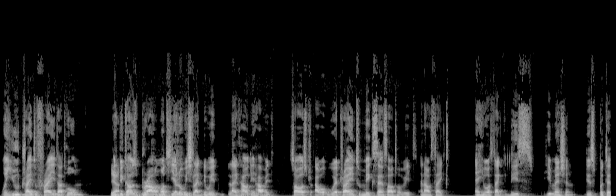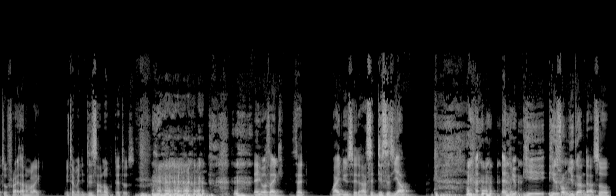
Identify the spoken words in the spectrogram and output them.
when you try to fry it at home, Yeah. it becomes brown, not yellowish, like the way, like how they have it. So I was, I wa- we were trying to make sense out of it, and I was like, and he was like, this. He mentioned this potato fry, and I'm like, wait a minute, these are no potatoes. then he was like, he said, why do you say that? I said, this is yam. and he, he he's from Uganda, so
